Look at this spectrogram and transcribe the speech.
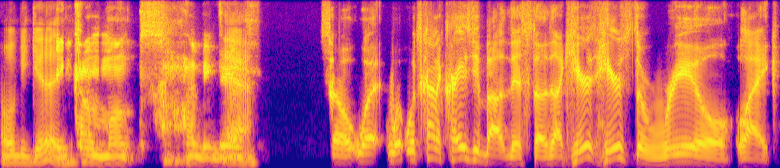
and We'll be good. become monks. That'd be good. Yeah. So what, what what's kind of crazy about this though? Like here's here's the real like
